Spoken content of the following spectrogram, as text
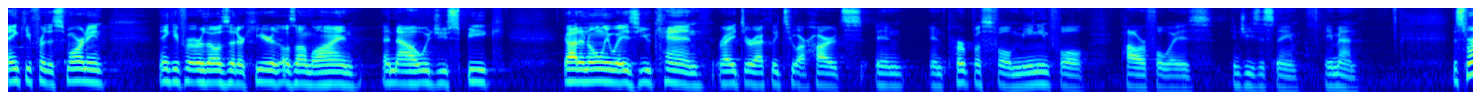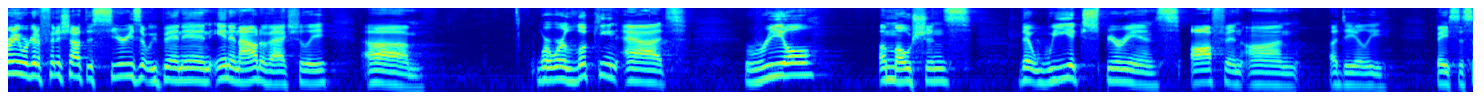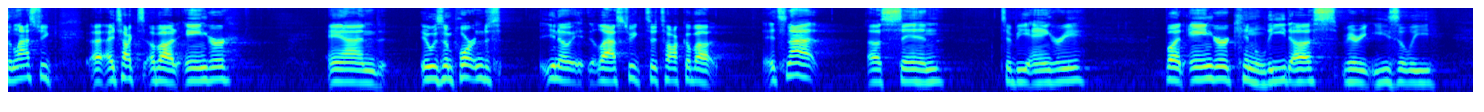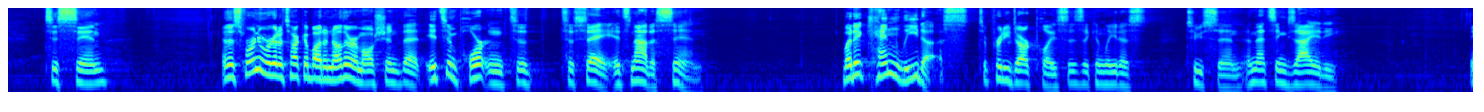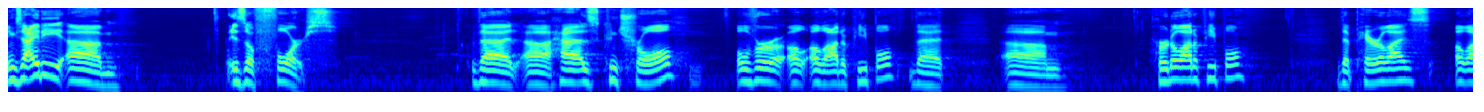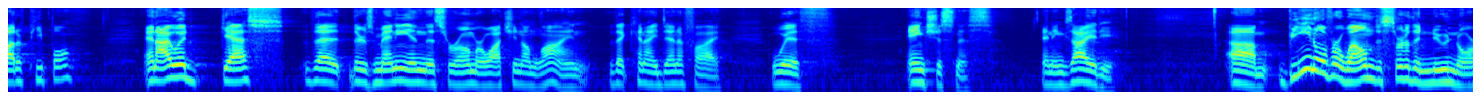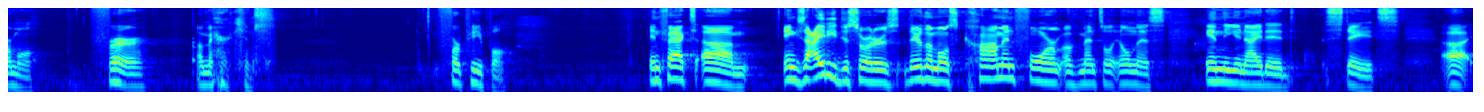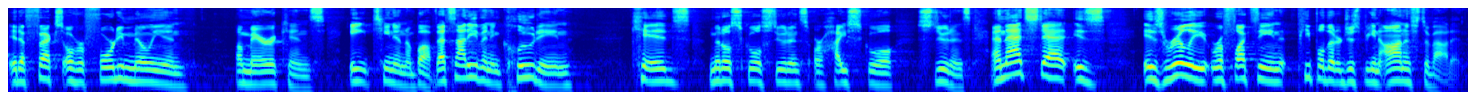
Thank you for this morning. Thank you for those that are here, those online. And now, would you speak, God, in only ways you can, right directly to our hearts in, in purposeful, meaningful, powerful ways. In Jesus' name, amen. This morning, we're going to finish out this series that we've been in, in and out of actually, um, where we're looking at real emotions that we experience often on a daily basis. And last week, I talked about anger, and it was important, you know, last week to talk about it's not a sin to be angry, but anger can lead us very easily to sin. And this morning we're going to talk about another emotion that it's important to, to say it's not a sin. But it can lead us to pretty dark places. It can lead us to sin, and that's anxiety. Anxiety um, is a force that uh, has control over a, a, lot of people, that um, hurt a lot of people, that paralyze a lot of people. And I would guess that there's many in this room or watching online that can identify with anxiousness and anxiety. Um, being overwhelmed is sort of the new normal for Americans, for people. In fact, um, anxiety disorders, they're the most common form of mental illness in the United States. Uh, it affects over 40 million Americans 18 and above. That's not even including kids, middle school students, or high school students. And that stat is, is really reflecting people that are just being honest about it.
